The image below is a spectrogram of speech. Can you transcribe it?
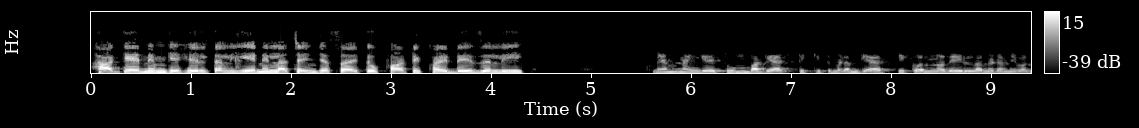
ಹಾಗೆ ನಿಮ್ಗೆ ಹೆಲ್ತ್ ಅಲ್ಲಿ ಏನೆಲ್ಲ ಚೇಂಜಸ್ ಆಯ್ತು ಫಾರ್ಟಿ ಫೈವ್ ಡೇಸ್ ಅಲ್ಲಿ? ಮ್ಯಾಮ್ ನಂಗೆ ತುಂಬಾ ಗ್ಯಾಸ್ಟ್ರಿಕ್ ಇತ್ತು. ಮೇಡಮ್ ಗ್ಯಾಸ್ಟ್ರಿಕ್ ಅನ್ನೋದೇ ಇಲ್ಲ ಮೇಡಮ್ ಇವಾಗ.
